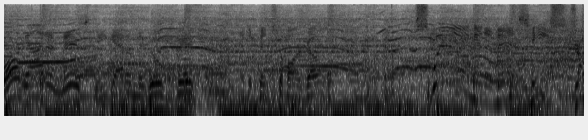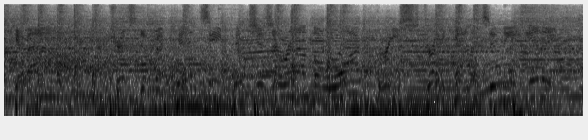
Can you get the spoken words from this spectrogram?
Swung out and missed. He got him to go fish. And the pitch to Margot. Oh. Swing and a miss. He struck him out. Triston McKenzie pitches around the walk. Three strikeouts in the inning.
